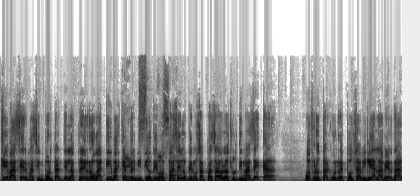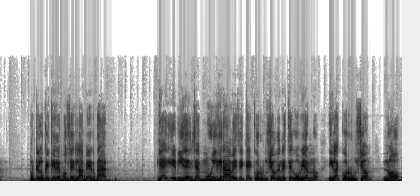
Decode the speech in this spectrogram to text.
¿Qué va a ser más importante? ¿Las prerrogativas que han permitido que nos pase lo que nos ha pasado en las últimas décadas? ¿O afrontar con responsabilidad la verdad? Porque lo que queremos es la verdad. Y hay evidencias muy graves de que hay corrupción en este gobierno y la corrupción no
